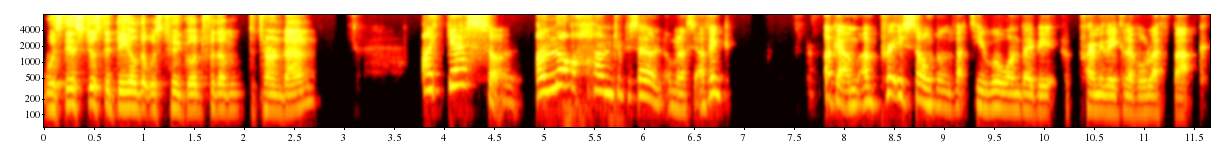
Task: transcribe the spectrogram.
Was this just a deal that was too good for them to turn down? I guess so. I'm not 100% on I think, okay, I'm, I'm pretty sold on the fact he will one day be a Premier League level left back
